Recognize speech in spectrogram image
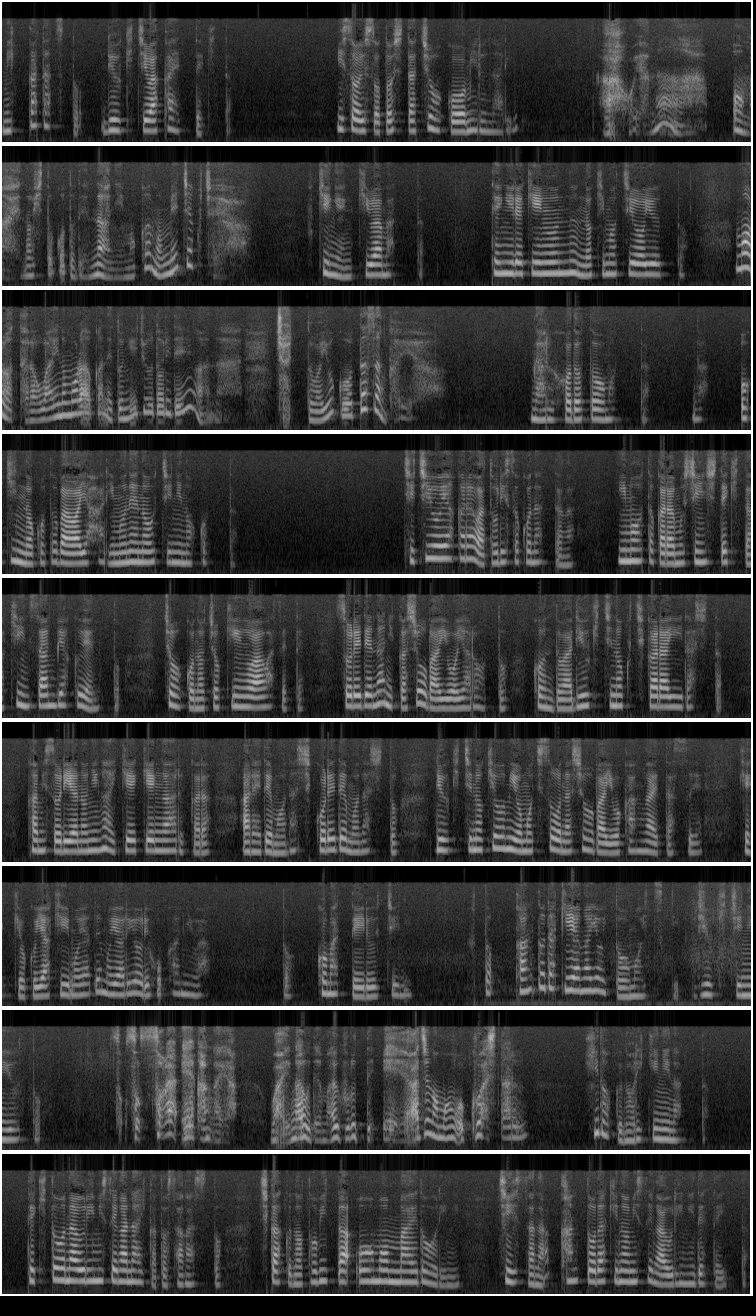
三日経つと龍吉は帰ってきた。いそいそとした長子を見るなり、アホやなお前の一言で何もかもめちゃくちゃや。不機嫌極まった。手切れ金うんぬんの気持ちを言うと、もろったらわいのもらう金と二重取りでええがな。ちょっとはよくおたさんかいや。なるほどと思った。おきんの言葉はやはり胸の内に残った。父親からは取り損なったが、妹から無心してきた金三百円と長子の貯金を合わせて、それで何か商売をやろうと、今度は龍吉の口から言い出した。カミソリ屋の苦い経験があるから、あれでもなし、これでもなしと、龍吉の興味を持ちそうな商売を考えた末、結局焼き芋屋でもやるより他には、と困っているうちに、ふとカント抱き屋がよいと思いつき、龍吉に言うと、そ、そ、そらええ考えや。わいが腕前振るってええ味のもんを食わしたる。ひどく乗り気になった。適当な売り店がないかと探すと近くの飛びた大門前通りに小さな関東炊きの店が売りに出ていた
